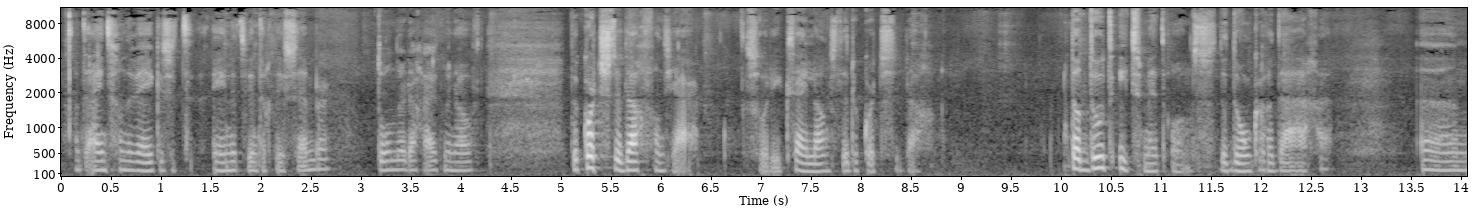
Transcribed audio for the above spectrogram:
Aan het eind van de week is het 21 december, donderdag uit mijn hoofd. De kortste dag van het jaar. Sorry, ik zei langste, de kortste dag. Dat doet iets met ons, de donkere dagen. Ehm,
